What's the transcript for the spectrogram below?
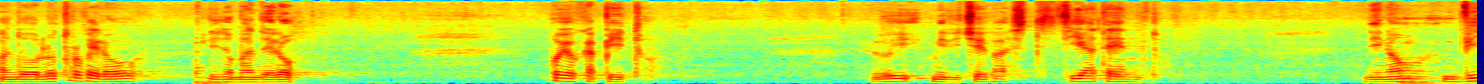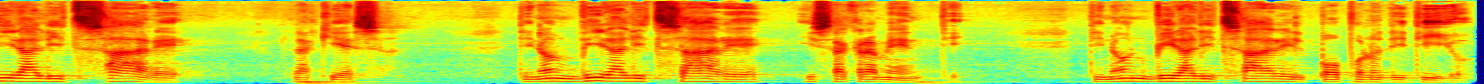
Quando lo troverò gli domanderò. Poi ho capito. Lui mi diceva stia attento di non viralizzare la Chiesa, di non viralizzare i sacramenti, di non viralizzare il popolo di Dio.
